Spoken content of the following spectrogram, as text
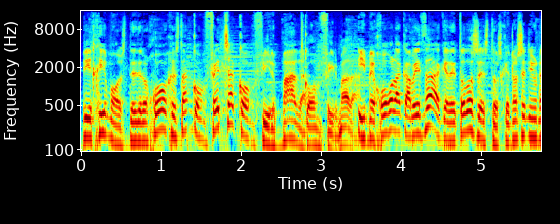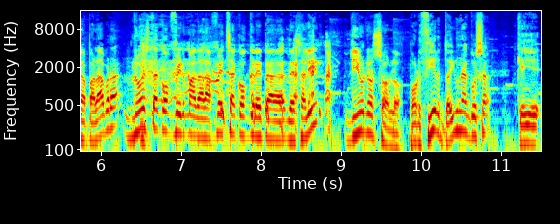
Dijimos, desde los juegos que están con fecha confirmada. Confirmada. Y me juego la cabeza a que de todos estos, que no sé ni una palabra, no está confirmada la fecha concreta de salir, ni uno solo. Por cierto, hay una cosa que eh,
